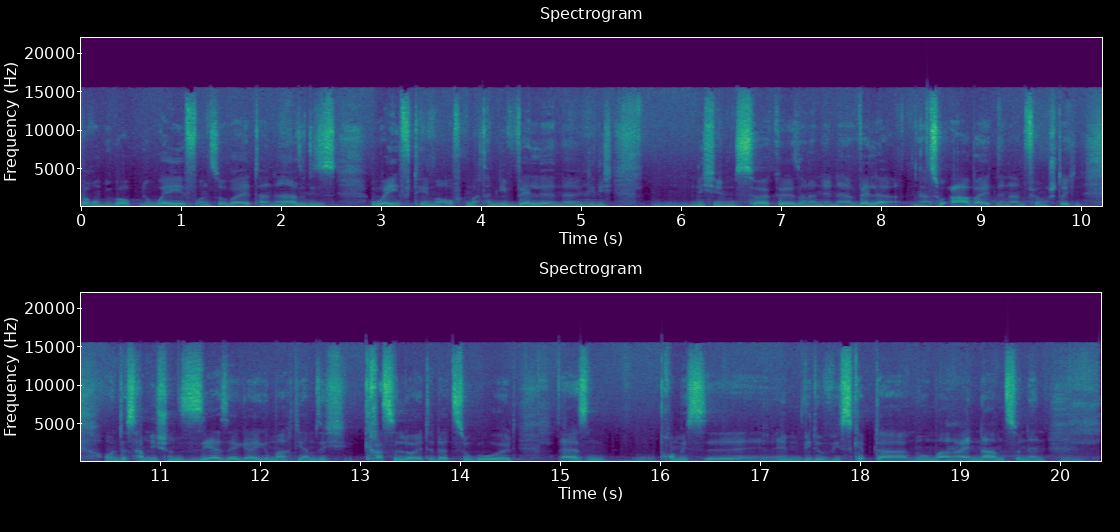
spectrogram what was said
Warum überhaupt eine Wave und so weiter. Ne? Also dieses Wave-Thema aufgemacht haben, die Welle, ne? die dich nicht im Circle, sondern in einer Welle zu arbeiten, in Anführungsstrichen. Und das haben die schon sehr, sehr geil gemacht. Die haben sich krasse Leute dazu geholt. Äh, Es sind Promis äh, im Video wie Skepta, nur mal einen Namen zu nennen. Äh,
